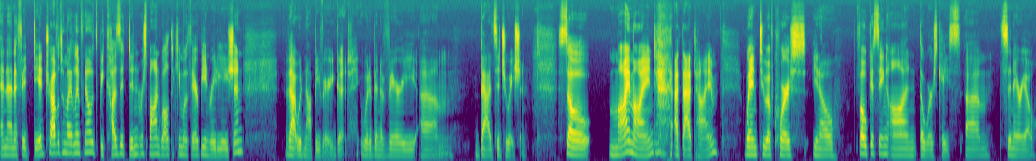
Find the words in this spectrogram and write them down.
and then if it did travel to my lymph nodes because it didn't respond well to chemotherapy and radiation that would not be very good. It would have been a very um, bad situation. So my mind at that time went to, of course, you know, focusing on the worst case um, scenario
